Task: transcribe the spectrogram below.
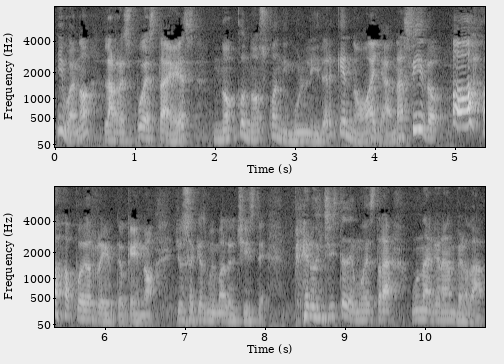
Y bueno, la respuesta es, no conozco a ningún líder que no haya nacido. Oh, puedes reírte, ok, no. Yo sé que es muy malo el chiste, pero el chiste demuestra una gran verdad.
